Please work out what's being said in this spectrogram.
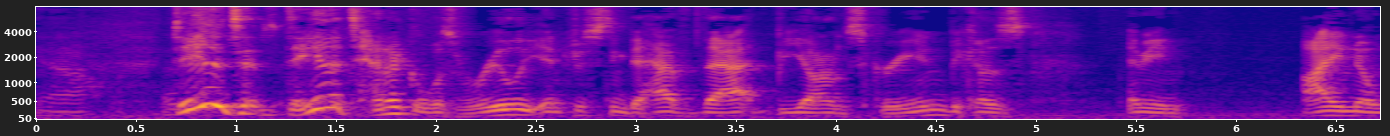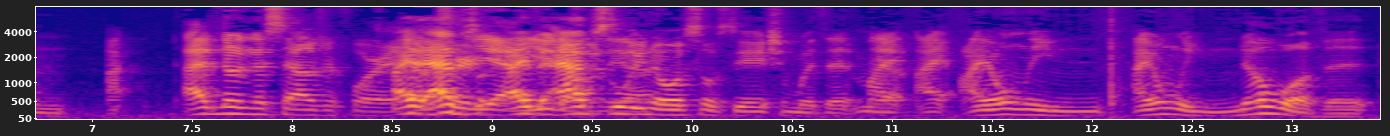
You know, Day of, the Day of the Tentacle was really interesting to have that be on screen because, I mean, I know I, I have no nostalgia for it. I have, abso- sure, yeah, I have absolutely yeah. no association with it. My Yeah. I, I only I only know of it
